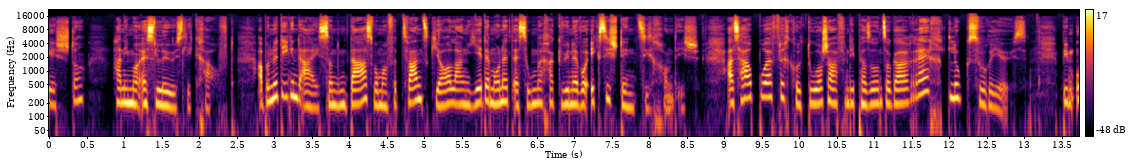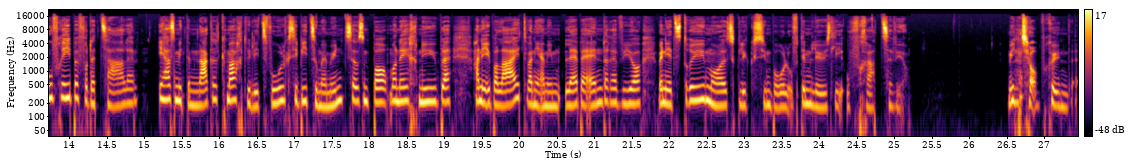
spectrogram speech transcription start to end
gestern habe ich mir ein Lösli gekauft. Aber nicht irgendeins, sondern das, wo man für 20 Jahre lang jeden Monat eine Summe gewinnen kann, die existenzsichernd ist. Als hauptberuflich kulturschaffende Person sogar recht luxuriös. Beim Aufreiben der Zahlen ich habe es mit dem Nagel gemacht, weil ich zu faul war, um eine Münze aus dem Portemonnaie zu knübeln. Habe ich überlegt, was ich an meinem Leben ändern würde, wenn ich jetzt dreimal das Glückssymbol auf dem Lösli aufkratzen würde. Mein Job künden.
